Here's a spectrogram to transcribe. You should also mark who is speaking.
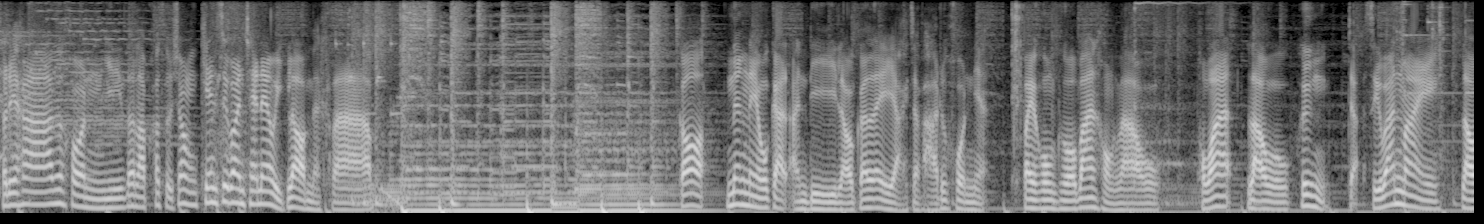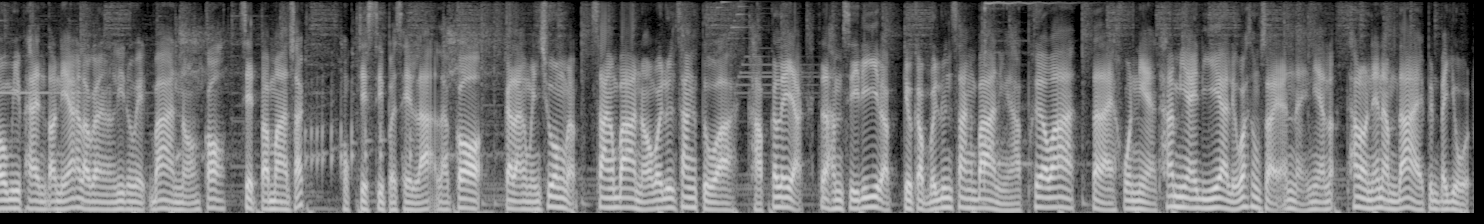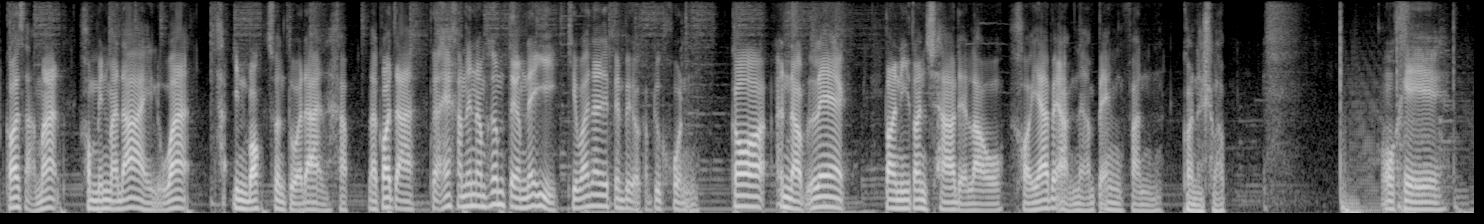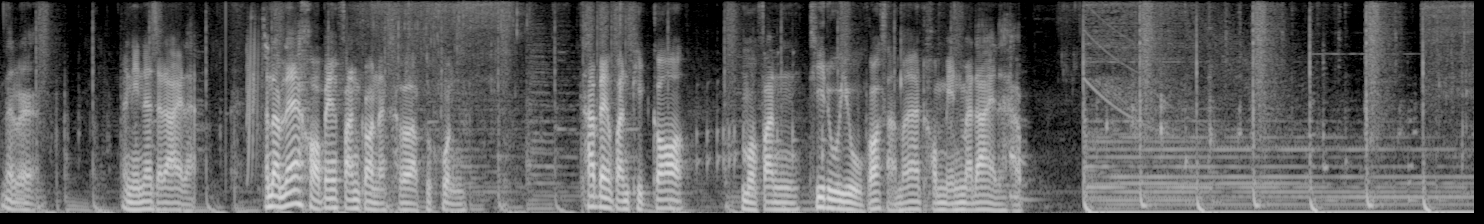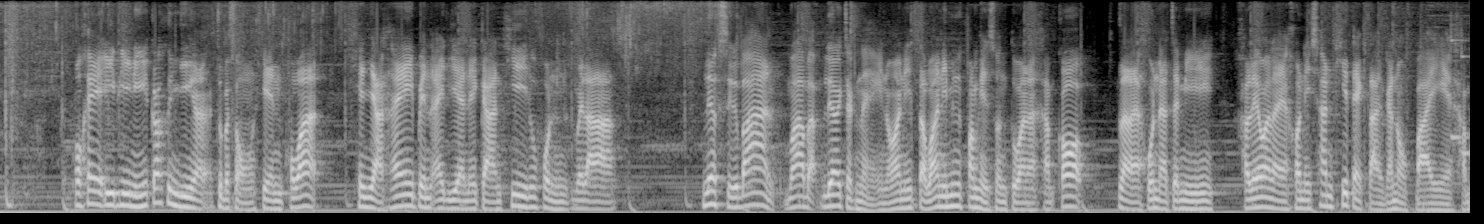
Speaker 1: สวัสดีครับทุกคนยินดีต้อนรับเข้าสู่ช่องเคนซิวันชาแนลอีกรอบนะครับ ก็เนื่องในโอกาสอันดีเราก็เลยอยากจะพาทุกคนเนี่ยไปโฮมทัวร์บ้านของเรา เพราะว่าเราเพิ่งจะซื้อบ้านใหม่ เรามีแผนตอนนี้เรากำลังรีโนเวทบ้านเนาะก็เสร็จประมาณสัก 6-70%ละแล้วก็กำลังเป็นช่วงแบบสร้างบ้านเนาะวัยรุ่นสร้างตัวครับก็เลยอยากจะทำซีรีส์แบบเกี่ยวกับวัยรุ่นสร้างบ้านอย่างเงี้ยครับเพื่อว่าหลายๆคนเนี่ยถ้ามีไอเดียหรือว่าสงสัยอันไหนเนี่ยถ้าเราแนะนำได้เป็นประโยชน์ก็สามารถคอมเมนต์มาได้หรือว่าอินบ็อกซ์ส่วนตัวได้นะครับ แล้วก็จะเผื่อให้คำแนะนำเพิ่มเติมได้อีก คิดว่าน่าจะเป็นประโยชน์กับทุกคน ก็อันดับแรกตอนนี้ตอนเช้าเดี๋ยวเราขออนุญาตไปอาบน้ำแปรงฟันก่อนนะครับ โอเคนั่นแหละอันนี้น่าจะได้แล้ว อันดับแรกขอแปรงฟันก่อนนะครับทุกคน ถ้าแปรงฟันผิดก็หมอฟันที่ดูอยู่ก็สามารถคอมเมนต์มาได้นะครับโอเค EP นี้ก็คือจริงอะจุดประสงค์ของเคนเพราะว่าเคนอยากให้เป็นไอเดียในการที่ทุกคนเวลาเลือกซื้อบ้านว่าแบบเลือกจากไหนเนาะอันนี้ แต่ว่านี้เป็นความเห็นส่วนตัวนะครับ ก็หลายๆคนอาจจะมีเขาเรียกว่าอะไรคอนดิชันที่แตกต่างกันออกไปไงครับ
